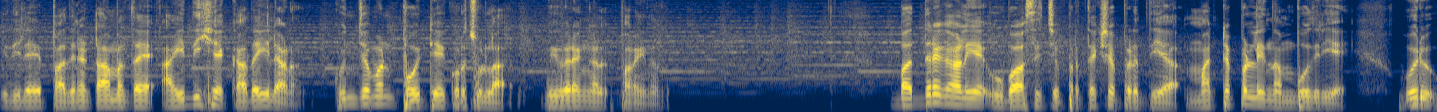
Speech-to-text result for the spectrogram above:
ഇതിലെ പതിനെട്ടാമത്തെ ഐതിഹ്യ കഥയിലാണ് കുഞ്ചമൺ പോറ്റിയെക്കുറിച്ചുള്ള വിവരങ്ങൾ പറയുന്നത്. ഭദ്രകാളിയെ ഉപാസിച്ച് പ്രത്യക്ഷപ്പെടുത്തിയ മറ്റപ്പള്ളി നമ്പൂതിരിയെ ഒരു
